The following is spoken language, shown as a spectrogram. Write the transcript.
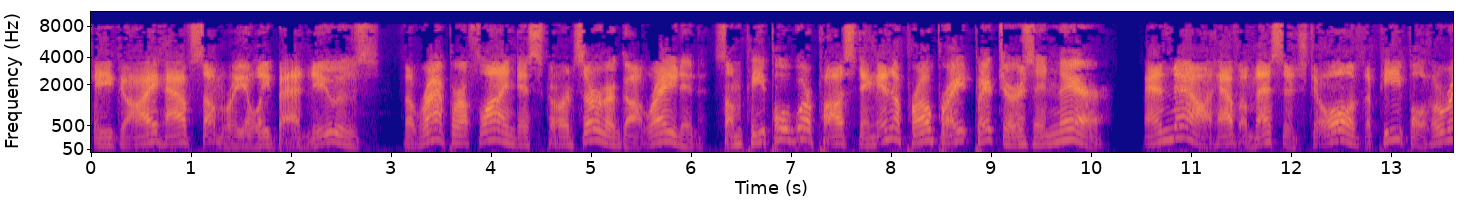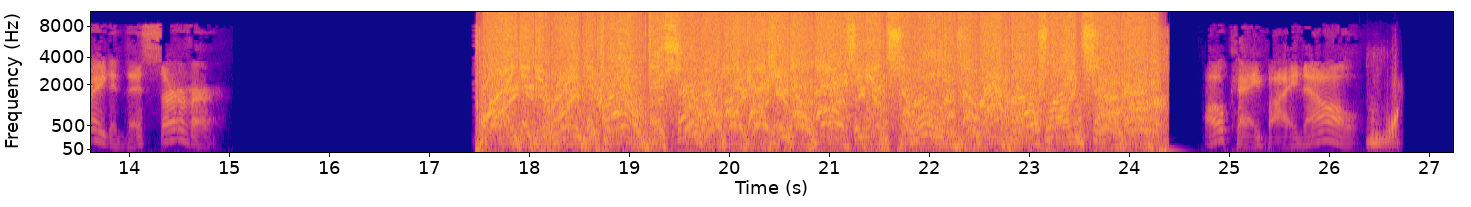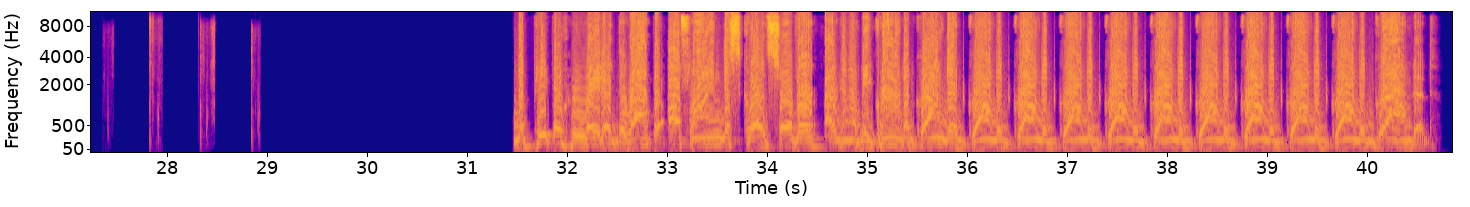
Hey guy, have some really bad news. The Rapper Flying Discord server got raided. Some people were posting inappropriate pictures in there. And now I have a message to all of the people who raided this server. Why did you raid the this server? You know against the rule of the Rapper server? Okay, bye now. People who raided the Rapper Offline Discord server are gonna be grounded grounded grounded grounded grounded grounded grounded grounded grounded grounded grounded grounded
